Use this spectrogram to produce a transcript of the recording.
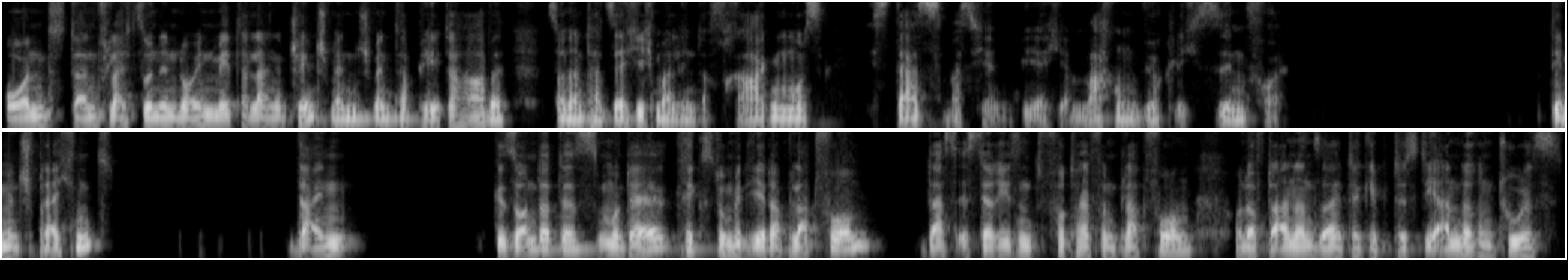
und dann vielleicht so eine neun Meter lange Change Management Tapete habe, sondern tatsächlich mal hinterfragen muss, ist das, was hier, wir hier machen, wirklich sinnvoll? Dementsprechend, dein gesondertes Modell kriegst du mit jeder Plattform. Das ist der Riesenvorteil von Plattformen. Und auf der anderen Seite gibt es die anderen Tools,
